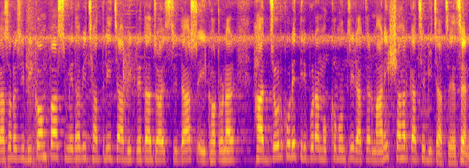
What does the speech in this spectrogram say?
পাশাপাশি বিকম পাস মেধাবী ছাত্রী চা বিক্রেতা জয়শ্রী দাস এই ঘটনার হাত জোর করে ত্রিপুরা মুখ্যমন্ত্রী ডাক্তার মানিক সাহার কাছে বিচার চেয়েছেন।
